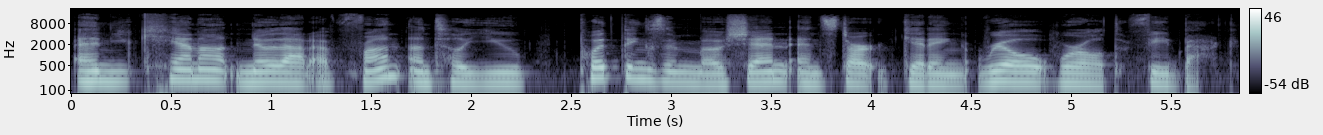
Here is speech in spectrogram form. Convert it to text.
And you cannot know that up front until you put things in motion and start getting real world feedback.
